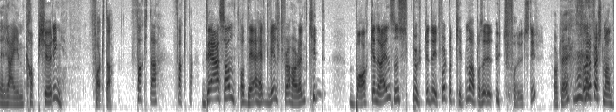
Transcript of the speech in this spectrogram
reinkappkjøring. Fakta. Fakta. Fakta. Det er sant, og det er helt vilt, for da har du en kid bak en rein som spurter dritfort, og kiden har på seg utforutstyr. OK. Og da er det førstemann.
